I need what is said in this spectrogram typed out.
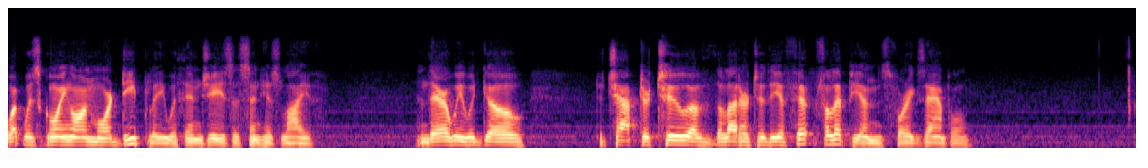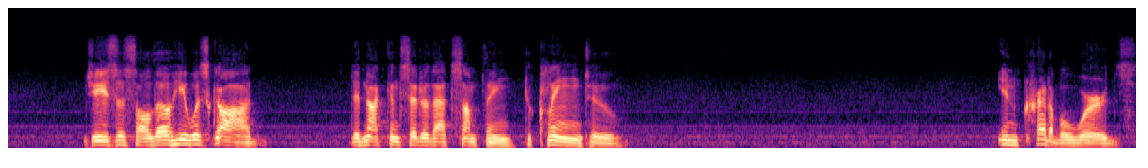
what was going on more deeply within Jesus in his life. And there we would go to chapter 2 of the letter to the Philippians, for example. Jesus, although he was God, did not consider that something to cling to. Incredible words.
